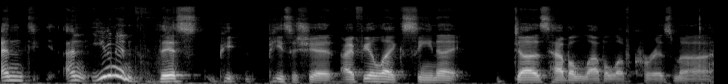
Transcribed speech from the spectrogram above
and and even in this piece of shit, I feel like Cena does have a level of charisma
